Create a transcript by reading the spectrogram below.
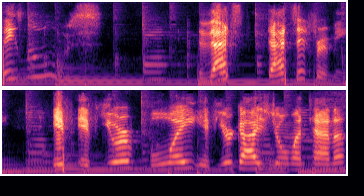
They lose. That's that's it for me. If if your boy, if your guy's Joe Montana,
